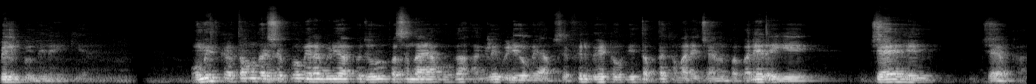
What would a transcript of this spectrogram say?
बिल्कुल भी नहीं किया है। उम्मीद करता हूँ दर्शकों, मेरा वीडियो आपको ज़रूर पसंद आया होगा। अगले वीडियो में आपसे फिर भेंट होगी। तब तक हमारे चैनल पर बने रहिए। जय हिंद, जय भारत।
